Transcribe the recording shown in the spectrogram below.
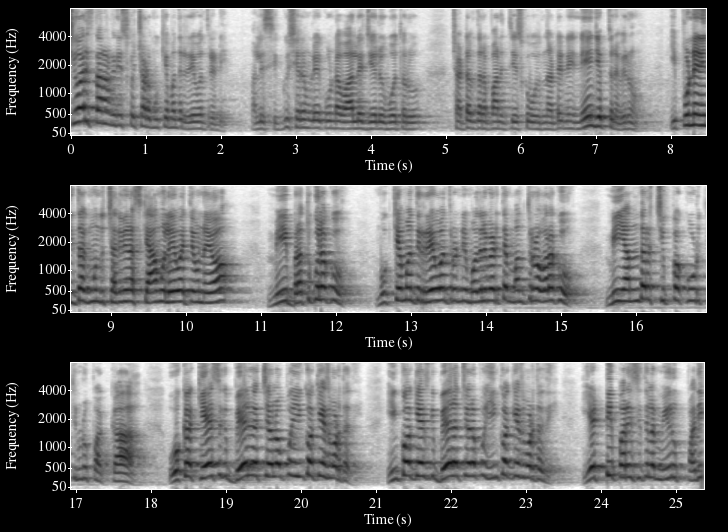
చివరి స్థానానికి తీసుకొచ్చాడు ముఖ్యమంత్రి రేవంత్ రెడ్డి. మళ్ళీ సిగ్గు శరం లేకుండా వాళ్ళే జైలుకు పోతారు చట్టం తన పని తీసుకుపోతుందంటే నేను నేను చెప్తున్నా విను. ఇప్పుడు నేను ఇంతకుముందు చదివిన స్కాములు ఏవైతే ఉన్నాయో మీ బ్రతుకులకు ముఖ్యమంత్రి రేవంత్ రెడ్డిని మొదలు పెడితే మంత్రుల వరకు మీ అందరు చిప్పకూడు తినుడు పక్క. ఒక కేసుకి బెయిల్ వచ్చేలోపు ఇంకో కేసు పడుతుంది. ఇంకో కేసుకి బెయిల్ వచ్చేలోపు ఇంకో కేసు పడుతుంది. ఎట్టి పరిస్థితుల్లో మీరు పది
